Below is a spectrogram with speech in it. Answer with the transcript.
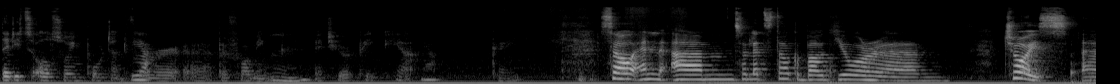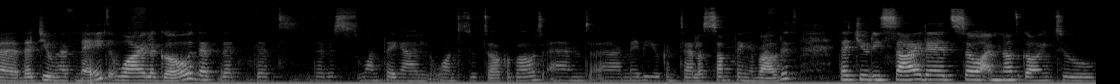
that it's also important for Yeah. uh, performing Mhm. at your peak. Yeah. Okay. So and um, so let's talk about your um, choice uh, that you have made a while ago. That that that that is one thing I wanted to talk about, and uh, maybe you can tell us something about it. That you decided. So I'm not going to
